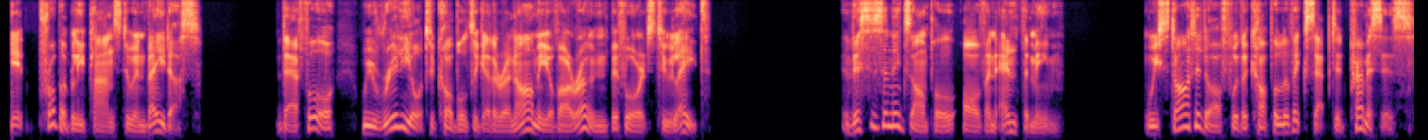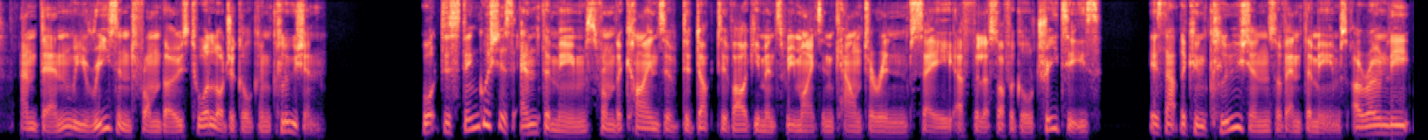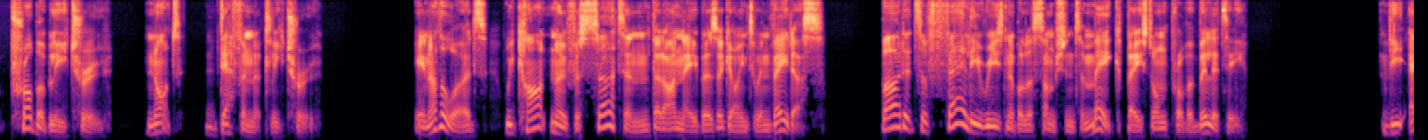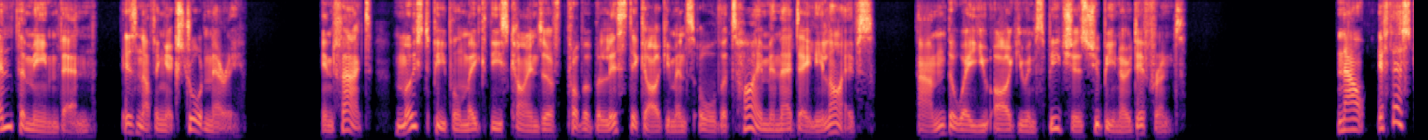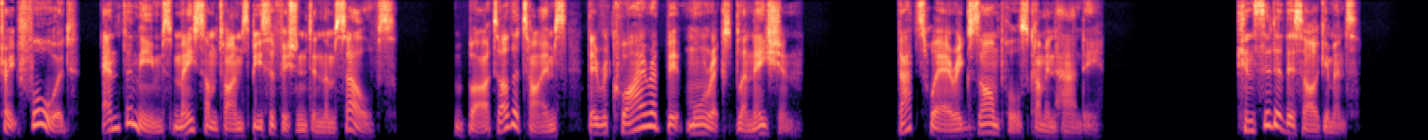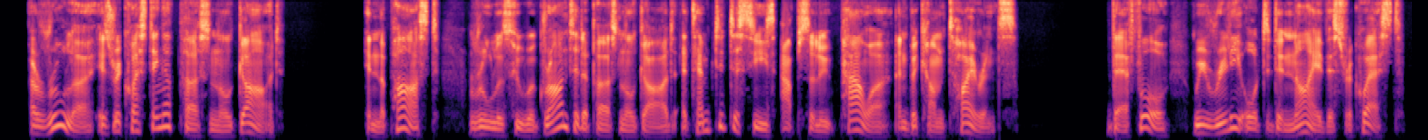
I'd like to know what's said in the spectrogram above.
It probably plans to invade us. Therefore, we really ought to cobble together an army of our own before it's too late. This is an example of an enthymeme. We started off with a couple of accepted premises, and then we reasoned from those to a logical conclusion. What distinguishes enthymemes from the kinds of deductive arguments we might encounter in, say, a philosophical treatise, is that the conclusions of enthymemes are only probably true, not definitely true. In other words, we can't know for certain that our neighbours are going to invade us, but it's a fairly reasonable assumption to make based on probability. The enthymeme, then, is nothing extraordinary. In fact, most people make these kinds of probabilistic arguments all the time in their daily lives, and the way you argue in speeches should be no different. Now, if they're straightforward, enthymemes may sometimes be sufficient in themselves, but other times they require a bit more explanation. That's where examples come in handy. Consider this argument. A ruler is requesting a personal guard. In the past, rulers who were granted a personal guard attempted to seize absolute power and become tyrants. Therefore, we really ought to deny this request.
